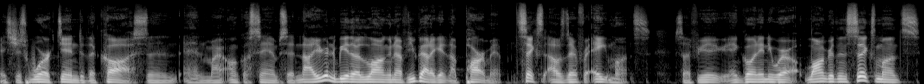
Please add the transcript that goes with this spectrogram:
it's just worked into the cost. And and my uncle Sam said, "No, nah, you're going to be there long enough. You got to get an apartment." Six. I was there for eight months. So if you're going anywhere longer than six months,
